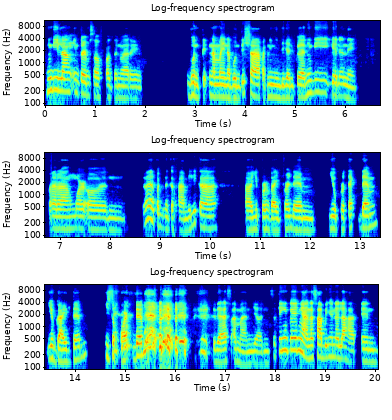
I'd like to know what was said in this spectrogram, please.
hindi lang in terms of pag kunwari bunti, na may nabuntis siya, paninindigan ko yan. Hindi ganun eh. Parang more on, well, pag nagka-family ka, uh, you provide for them, you protect them, you guide them, you support them. Hindi, as a man, yun. So, tingin ko yun nga, nasabi niya na lahat and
